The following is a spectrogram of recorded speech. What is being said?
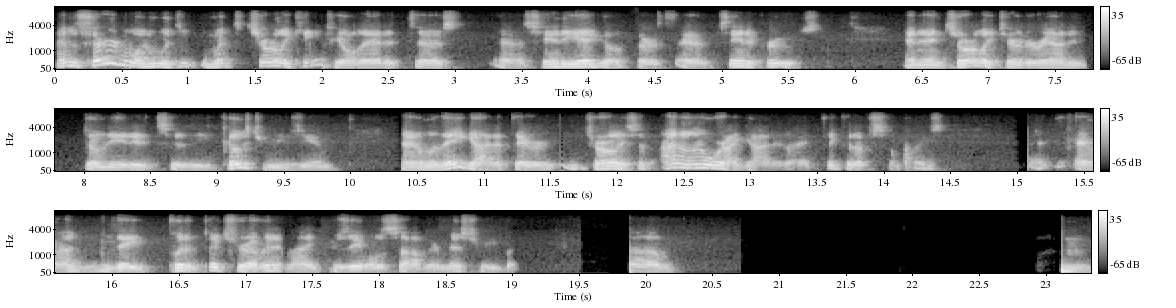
And the third one was, went to Charlie Canfield at it, uh, uh, San Diego or uh, Santa Cruz. And then Charlie turned around and donated to the Coaster Museum. And when they got it, they were Charlie said, "I don't know where I got it. I picked it up someplace." And I, they put a picture of it, and I was able to solve their mystery. But um, hmm.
